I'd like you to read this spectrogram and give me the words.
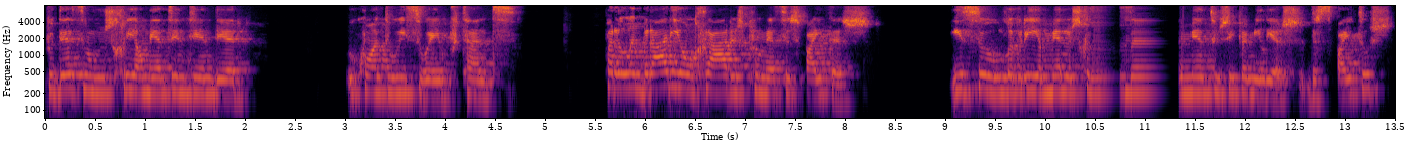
pudéssemos realmente entender o quanto isso é importante, para lembrar e honrar as promessas feitas. Isso levaria menos casamentos e famílias desfeitos,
